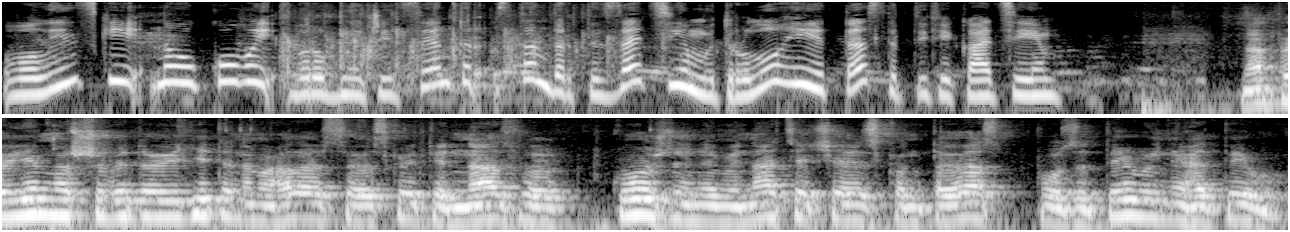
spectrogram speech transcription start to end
Волинський науковий виробничий центр стандартизації метрології та сертифікації. Нам приємно, що видові діти намагалися розкрити назву кожної номінації через контраст позитиву і негативу.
